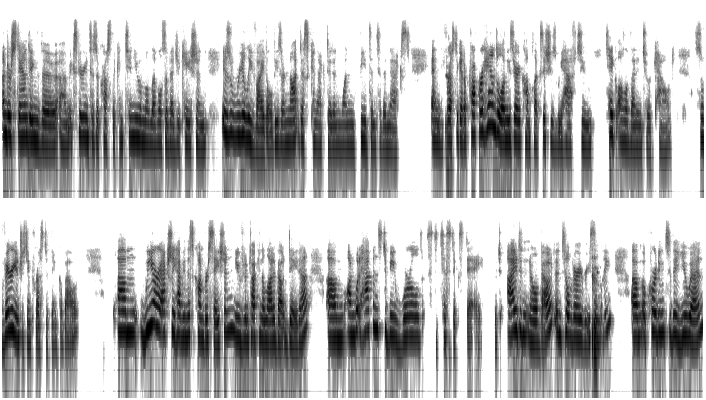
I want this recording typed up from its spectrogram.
understanding the um, experiences across the continuum of levels of education is really vital. These are not disconnected, and one feeds into the next. And for us to get a proper handle on these very complex issues, we have to take all of that into account. So, very interesting for us to think about. Um, we are actually having this conversation. You've been talking a lot about data um, on what happens to be World Statistics Day, which I didn't know about until very recently. um, according to the UN,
